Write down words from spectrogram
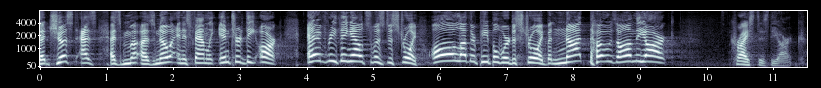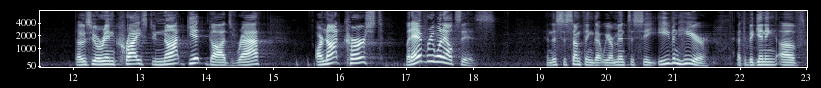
That just as, as, as Noah and his family entered the ark, Everything else was destroyed. All other people were destroyed, but not those on the ark. Christ is the ark. Those who are in Christ do not get God's wrath, are not cursed, but everyone else is. And this is something that we are meant to see even here at the beginning of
